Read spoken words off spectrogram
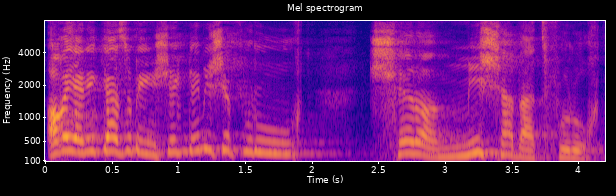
آقا یعنی گز رو به این شکل نمیشه فروخت. چرا؟ می‌شود فروخت.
